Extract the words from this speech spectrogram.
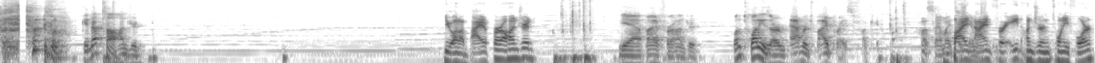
Get it up to 100. You want to buy it for 100? Yeah, buy it for 100. 120 is our average buy price. Fuck it. Honestly, I might Buy nine everything. for 824.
